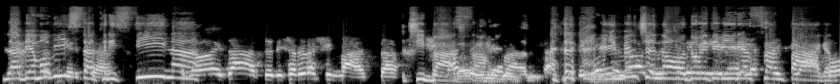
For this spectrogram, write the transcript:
l'abbiamo vista scherzare. Cristina. No, esatto, dice allora ci basta. Ci, ci basta. basta. e invece no, no dovete venire a Sant'Aga,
